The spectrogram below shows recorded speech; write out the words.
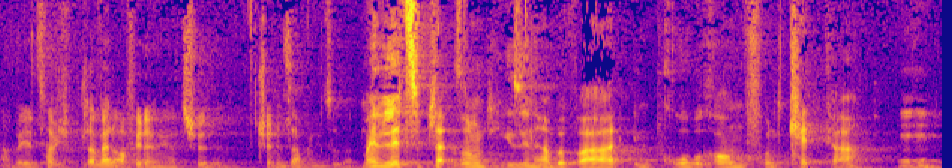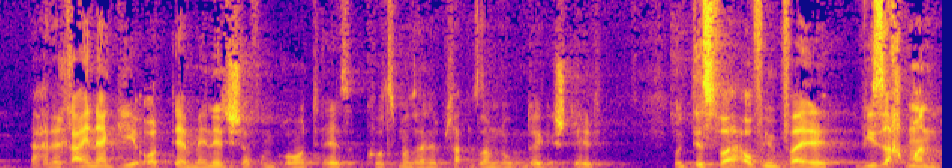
Aber jetzt habe ich mittlerweile auch wieder eine ganz schöne, schöne Sammlung zusammen. Meine letzte Plattensammlung, die ich gesehen habe, war im Proberaum von Ketka. Mhm. Da hatte Rainer G. Ott, der Manager vom Grand Hotel, kurz mal seine Plattensammlung untergestellt. Und das war auf jeden Fall, wie sagt man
